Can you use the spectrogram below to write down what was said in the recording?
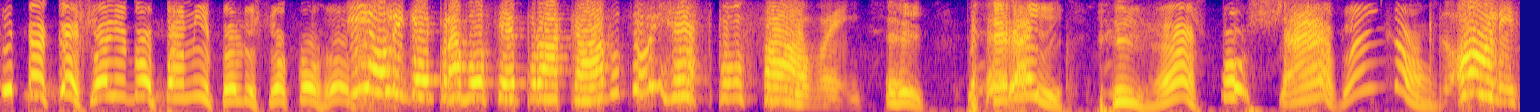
E pra que você ligou pra mim pra ele socorrer? E eu liguei pra você por acaso, seu irresponsável. Ei, peraí. Irresponsável, hein, não? Olha,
